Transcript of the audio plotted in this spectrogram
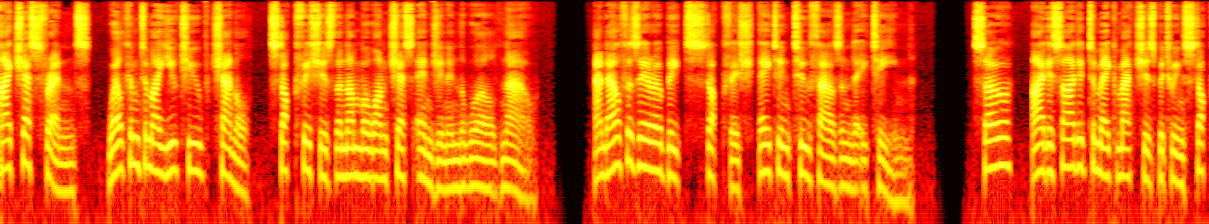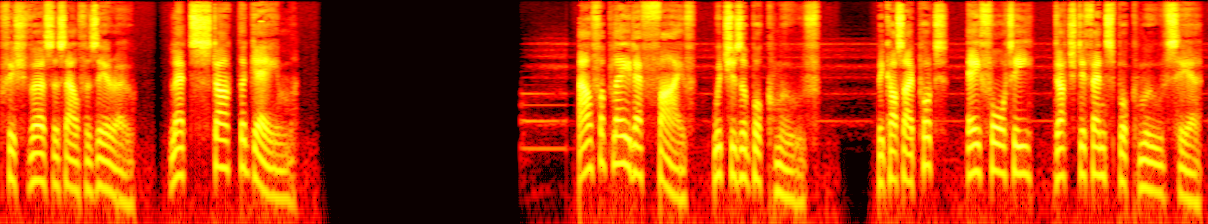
Hi chess friends, welcome to my YouTube channel, Stockfish is the number one chess engine in the world now. And AlphaZero beats Stockfish 8 in 2018. So, I decided to make matches between Stockfish versus AlphaZero. Let's start the game. Alpha played f5, which is a book move. Because I put a40, Dutch defense book moves here.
